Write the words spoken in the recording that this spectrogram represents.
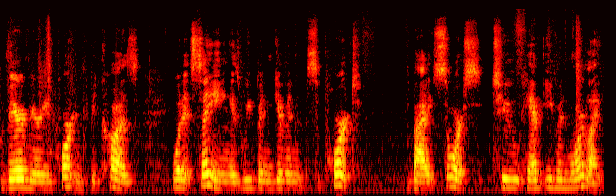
very very important because what it's saying is we've been given support by source to have even more light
